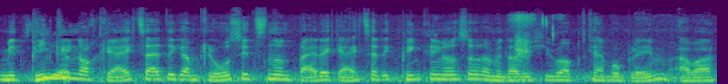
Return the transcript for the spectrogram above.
mit, Pinkeln noch gleichzeitig am Klo sitzen und beide gleichzeitig pinkeln und so, damit habe ich überhaupt kein Problem. Aber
